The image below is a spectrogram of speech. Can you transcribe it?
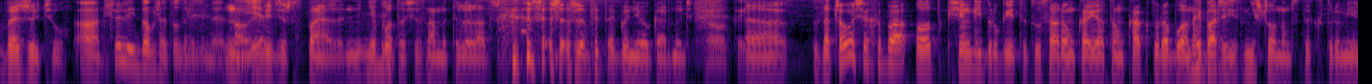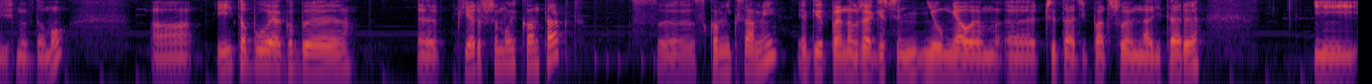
we życiu. A, czyli dobrze to zrozumiałem. No, Jest. widzisz, wspaniale. Nie, nie Mhm. po to się znamy tyle lat, że, że, żeby tego nie ogarnąć. Okej. E, zaczęło się chyba od księgi drugiej Tytusa Romka i Atomka, która była najbardziej zniszczoną z tych, które mieliśmy w domu. E, I to było jakby e, pierwszy mój kontakt z, z komiksami. Jak, pamiętam, że jak jeszcze nie umiałem e, czytać i patrzyłem na litery i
